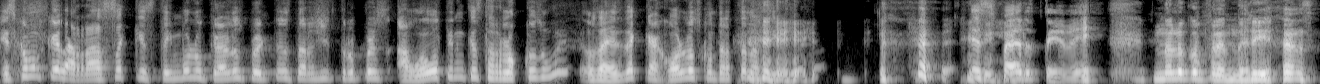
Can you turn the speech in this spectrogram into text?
es como que la raza que está involucrada en los proyectos de Starship Troopers a huevo tienen que estar locos, güey. O sea, es de cajón los contratan así. es parte de. No lo comprenderías.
